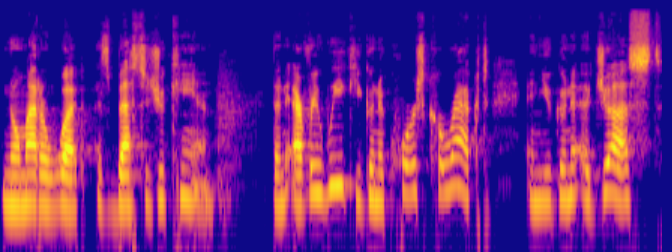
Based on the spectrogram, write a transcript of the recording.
no matter what, as best as you can. Then every week you're going to course correct and you're going to adjust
